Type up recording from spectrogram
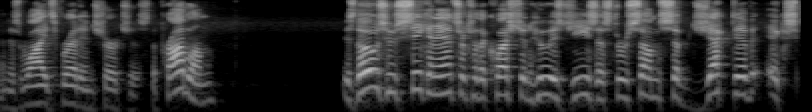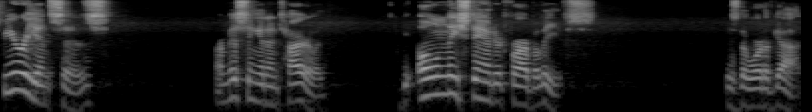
and is widespread in churches. The problem is those who seek an answer to the question, Who is Jesus, through some subjective experiences are missing it entirely. The only standard for our beliefs is the Word of God.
